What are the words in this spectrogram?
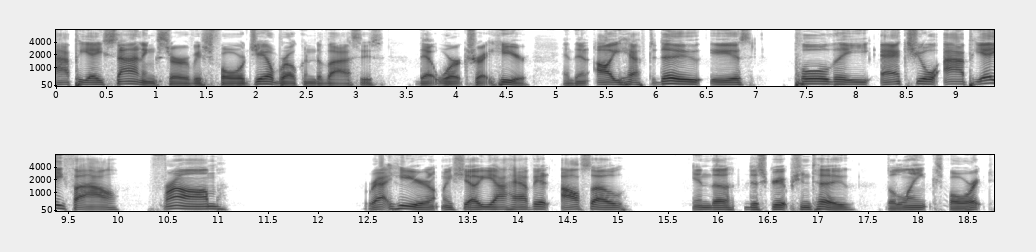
IPA signing service for jailbroken devices that works right here. And then all you have to do is pull the actual IPA file from right here. Let me show you. I have it also in the description too, the links for it.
